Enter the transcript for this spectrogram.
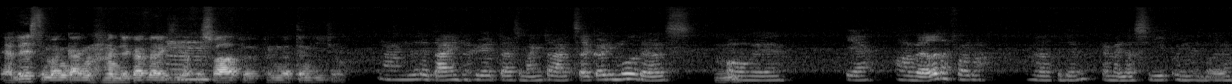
jeg har læst det mange gange, men det kan godt være, at jeg ikke lige har fået svaret på, på den, her, den video. Nej, men det er da dejligt at høre, at der er så mange, der har taget godt imod det også. Mm. Mm. Og øh, ja, og har været der for dig. For dem, kan man også sige på en eller anden måde.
